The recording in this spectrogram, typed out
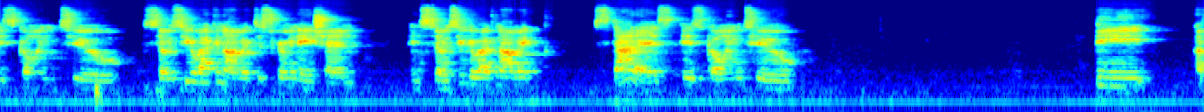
is going to socioeconomic discrimination and socioeconomic status is going to be a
